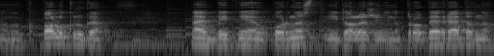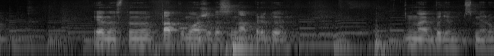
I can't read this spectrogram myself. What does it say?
ovog polukruga. Najbitnija je upornost i dolaženje na probe redovno. Jednostavno tako može da se napreduje u najboljem smeru.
